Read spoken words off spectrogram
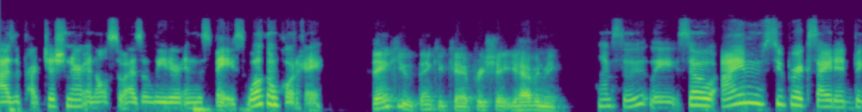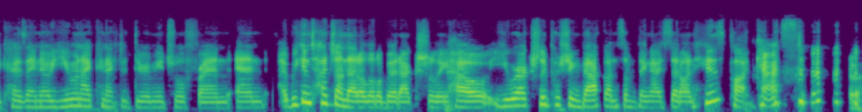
as a practitioner and also as a leader in the space. Welcome, Jorge. Thank you. Thank you, Kay. I appreciate you having me. Absolutely. So I'm super excited because I know you and I connected through a mutual friend, and we can touch on that a little bit actually. How you were actually pushing back on something I said on his podcast.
